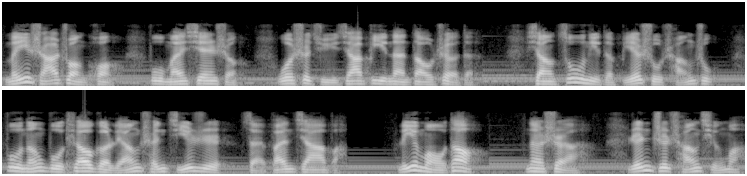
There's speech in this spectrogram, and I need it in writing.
没啥状况，不瞒先生。”我是举家避难到这的，想租你的别墅常住，不能不挑个良辰吉日再搬家吧？李某道：“那是啊，人之常情嘛。”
